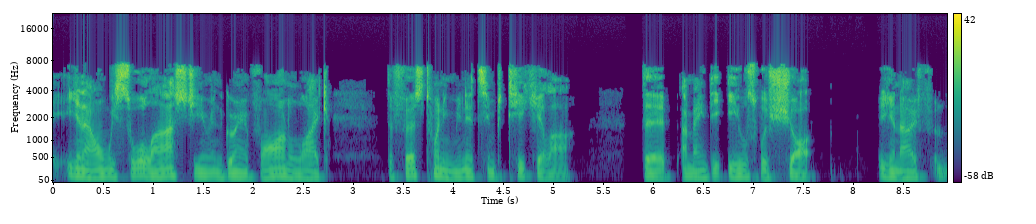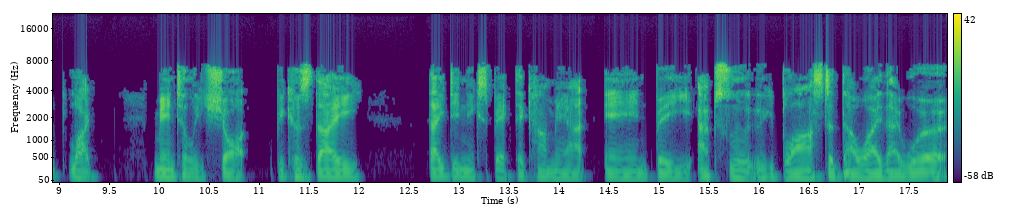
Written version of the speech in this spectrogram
you know, and we saw last year in the grand final, like the first twenty minutes in particular, the I mean the Eels were shot you know, like mentally shot because they they didn't expect to come out and be absolutely blasted the way they were,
